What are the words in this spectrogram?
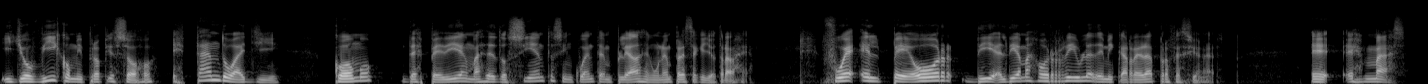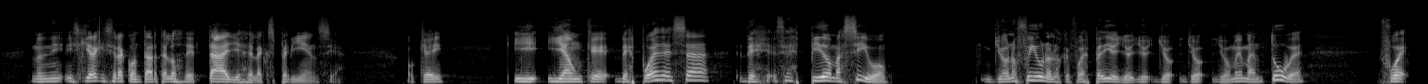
y yo vi con mis propios ojos, estando allí, cómo despedían más de 250 empleados en una empresa que yo trabajé. Fue el peor día, el día más horrible de mi carrera profesional. Eh, es más, ni, ni, siquiera quisiera contarte los detalles de la experiencia. ¿Ok? Y, aunque después de, esa, de ese despido masivo, yo no fui uno de los que fue despedido, yo, yo, yo, yo, yo me mantuve, fue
